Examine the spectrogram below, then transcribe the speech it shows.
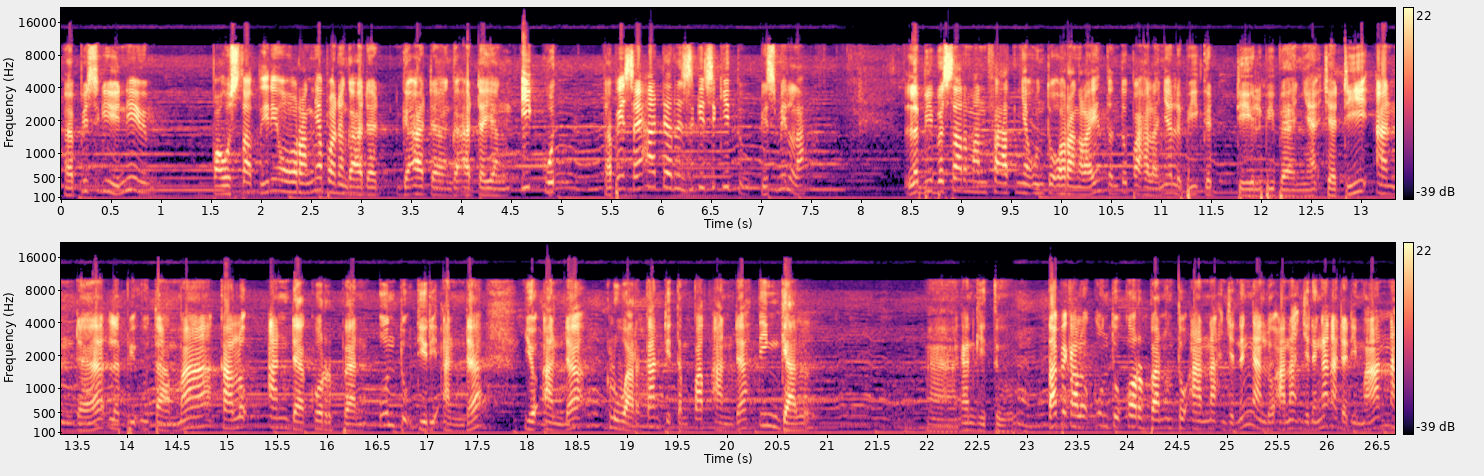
Habis gini Pak Ustadz ini orangnya pada nggak ada nggak ada nggak ada yang ikut tapi saya ada rezeki segitu. Bismillah. Lebih besar manfaatnya untuk orang lain tentu pahalanya lebih gede lebih banyak. Jadi anda lebih utama kalau anda korban untuk diri anda yuk anda keluarkan di tempat anda tinggal. Nah kan gitu. Tapi kalau untuk korban untuk anak jenengan lo anak jenengan ada di mana?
